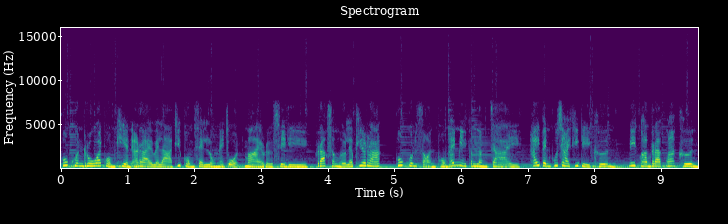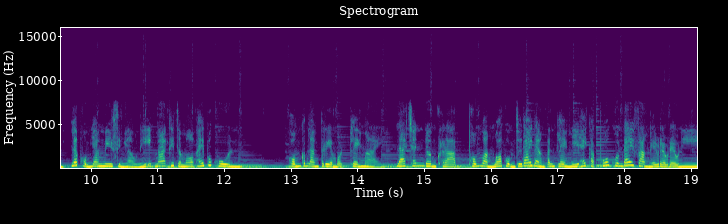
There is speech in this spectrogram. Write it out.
พวกคุณรู้ว่าผมเขียนอะไรเวลาที่ผมเซ็นลงในโจทย์หมายหรือซีดี รักเสมอและที่รัก พวกคุณสอนผมให้มีกำลังใจ ให้เป็นผู้ชายที่ดีขึ้น มีความรักมากขึ้น และผมยังมีสิ่งเหล่านี้อีกมากที่จะมอบให้พวกคุณ ผมกำลังเตรียมบทเพลงใหม่ และเช่นเดิมครับ ผมหวังว่าผมจะได้แบ่งปันเพลงนี้ให้กับพวกคุณได้ฟังในเร็วๆนี้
